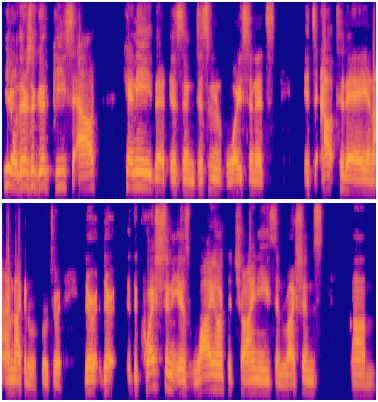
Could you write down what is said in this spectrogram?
You know, there's a good piece out, Kenny, that is in Dissident Voice, and it's it's out today, and I'm not going to refer to it. There, there. The question is, why aren't the Chinese and Russians um,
